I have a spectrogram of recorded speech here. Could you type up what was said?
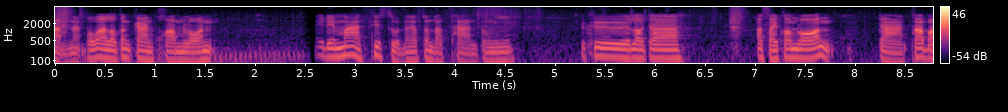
ต่ำนะเพราะว่าเราต้องการความร้อนให้ได้มากที่สุดนะครับสำหรับถ่านตรงนี้ ก็คือเราจะอาศัยความร้อน จากผ้าใบ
